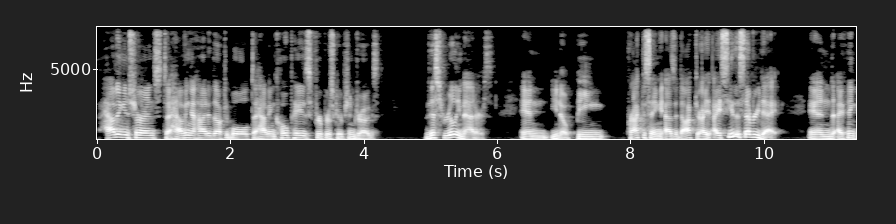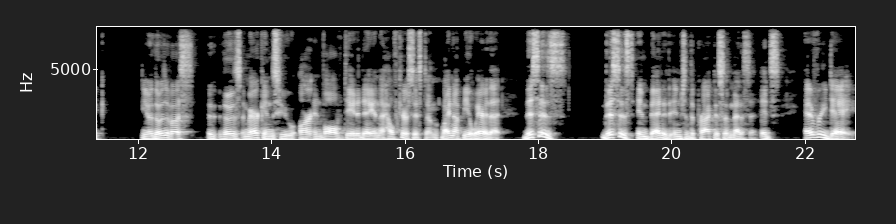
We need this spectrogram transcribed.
having insurance to having a high deductible to having copays for prescription drugs. This really matters. And, you know, being practicing as a doctor, I, I see this every day. And I think, you know, those of us those Americans who aren't involved day to day in the healthcare system might not be aware that this is, this is embedded into the practice of medicine. It's every day.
